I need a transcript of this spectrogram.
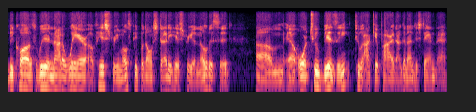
because we're not aware of history, most people don't study history or notice it, um, uh, or too busy, too occupied. I can understand that.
